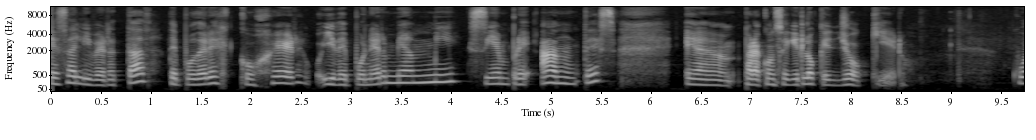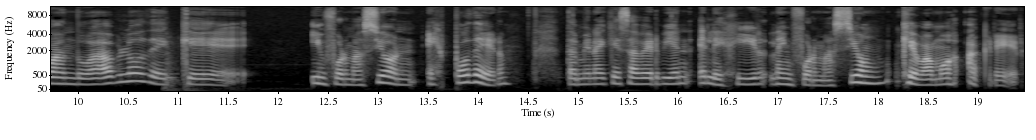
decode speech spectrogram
esa libertad de poder escoger y de ponerme a mí siempre antes em, para conseguir lo que yo quiero. Cuando hablo de que información es poder, también hay que saber bien elegir la información que vamos a creer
